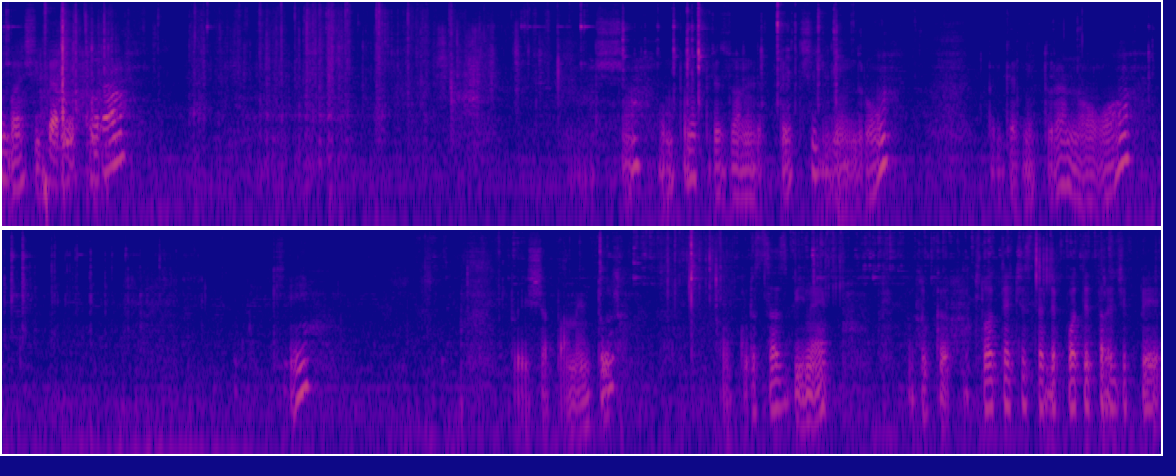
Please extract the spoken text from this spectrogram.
schimbăm și garnitura. Așa, vom pune prezoanele pe cilindru, pe garnitura nouă. Ok. Pe eșapamentul. O curățați bine, pentru că toate acestea le poate trage pe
